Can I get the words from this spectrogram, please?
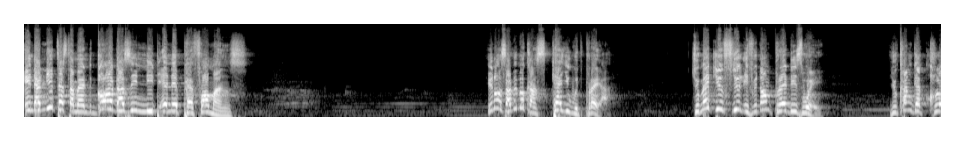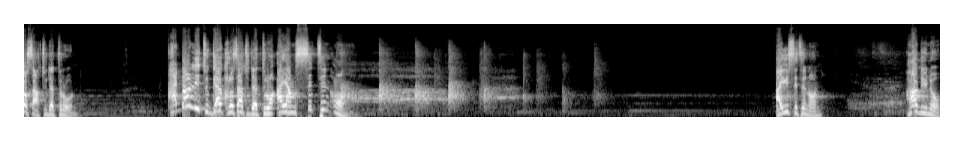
In the New Testament, God doesn't need any performance. You know, some people can scare you with prayer to make you feel if you don't pray this way, you can't get closer to the throne. I don't need to get closer to the throne, I am sitting on. Are you sitting on? How do you know?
